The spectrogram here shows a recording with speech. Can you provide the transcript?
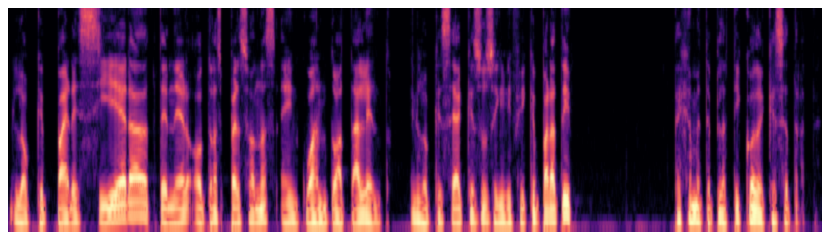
lo que pareciera tener otras personas en cuanto a talento, en lo que sea que eso signifique para ti. Déjame te platico de qué se trata.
